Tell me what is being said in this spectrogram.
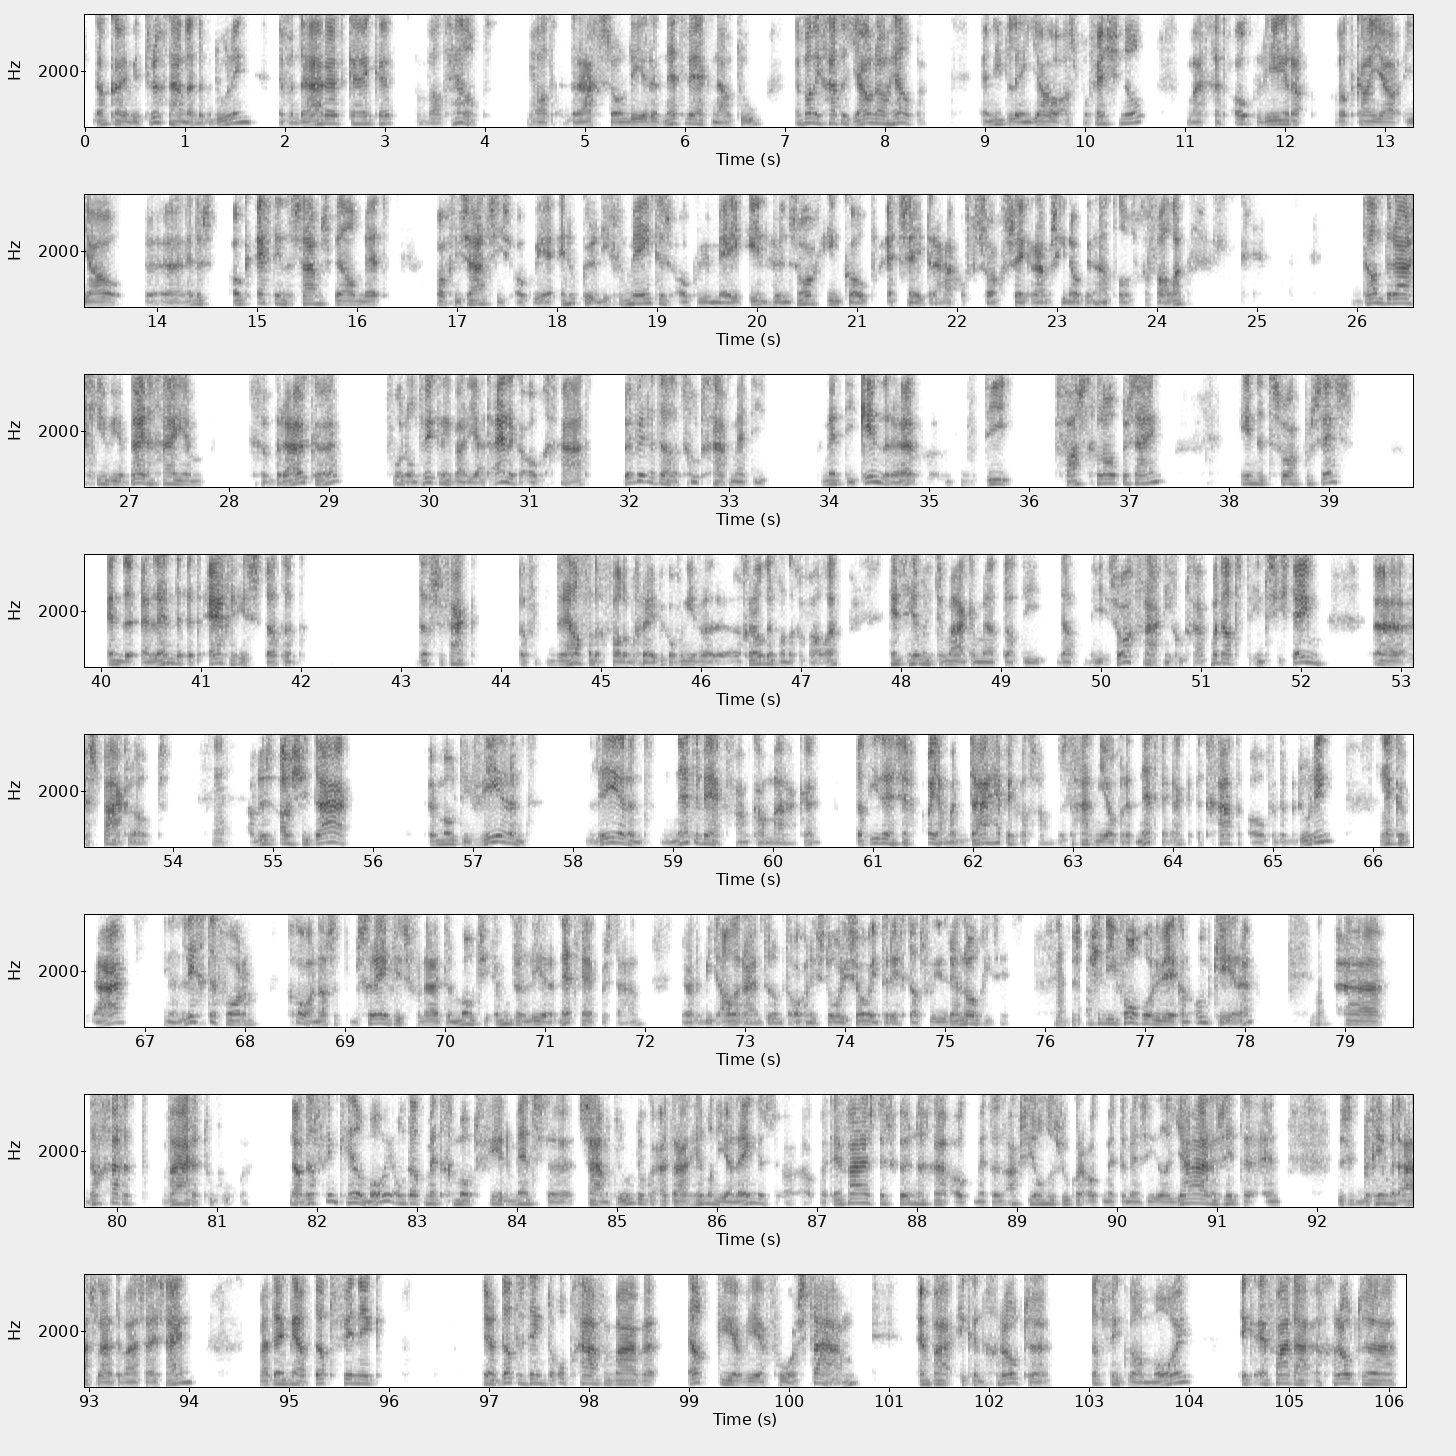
Dan kan je weer terug naar de bedoeling en van daaruit kijken wat helpt. Wat draagt zo'n lerend netwerk nou toe? En wanneer gaat het jou nou helpen? En niet alleen jou als professional, maar het gaat ook leren wat kan jou, jou uh, dus ook echt in het samenspel met organisaties ook weer. En hoe kunnen die gemeentes ook weer mee in hun zorginkoop, et cetera. Of de zorgverzekeraar misschien ook in een aantal gevallen. Dan draag je weer bij, dan ga je hem gebruiken voor de ontwikkeling waar die uiteindelijk over gaat. We willen dat het goed gaat met die, met die kinderen die vastgelopen zijn in het zorgproces. En de ellende, het erge is dat, het, dat ze vaak of de helft van de gevallen begreep ik, of in ieder geval een groot deel van de gevallen, heeft helemaal niet te maken met dat die, dat die zorgvraag niet goed gaat, maar dat het in het systeem uh, spaak loopt. Ja. Nou, dus als je daar een motiverend, lerend netwerk van kan maken, dat iedereen zegt, oh ja, maar daar heb ik wat van. Dus dan gaat het niet over het netwerk, het gaat over de bedoeling. Ja. En kun je daar in een lichte vorm, gewoon als het beschreven is vanuit een motie, er moet een lerend netwerk bestaan, ja, dat biedt alle ruimte om het organisatorisch zo in te richten dat het voor iedereen logisch is. Dus als je die volgorde weer kan omkeren, uh, dan gaat het waarde toevoegen. Nou, dat vind ik heel mooi om dat met gemotiveerde mensen samen te doen. Dat doe ik uiteraard helemaal niet alleen. Dus ook met ervaringsdeskundigen, ook met een actieonderzoeker, ook met de mensen die al jaren zitten. En, dus ik begin met aansluiten waar zij zijn. Maar ik denk, nou dat vind ik, ja, dat is denk ik de opgave waar we elke keer weer voor staan. En waar ik een grote, dat vind ik wel mooi, ik ervaar daar een grote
